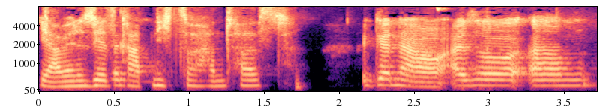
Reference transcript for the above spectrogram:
Ja, wenn du sie jetzt gerade nicht zur Hand hast. Genau, also ähm,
